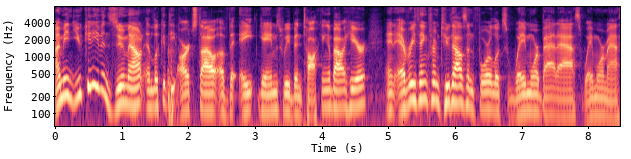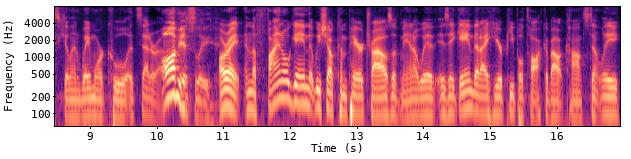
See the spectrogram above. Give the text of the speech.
I mean, you can even zoom out and look at the art style of the eight games we've been talking about here, and everything from 2004 looks way more badass, way more masculine, way more cool, etc. Obviously. All right, and the final game that we shall compare Trials of Mana with is a game that I hear people talk about constantly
